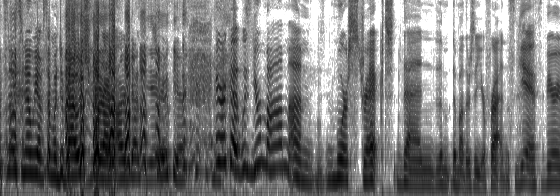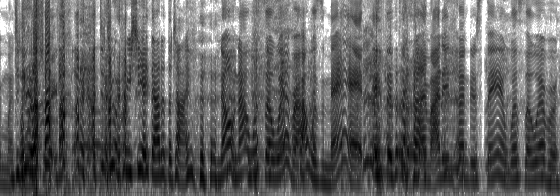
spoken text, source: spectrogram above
it's nice to know we have someone to vouch for our, our guest's truth here. Erica, was your mom um, more strict than the, the mothers of your friends? yes, very much more strict. Did you appreciate that at the time? No, not whatsoever. I was mad at the time. I didn't understand whatsoever.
